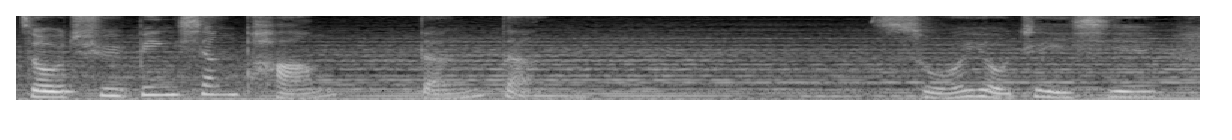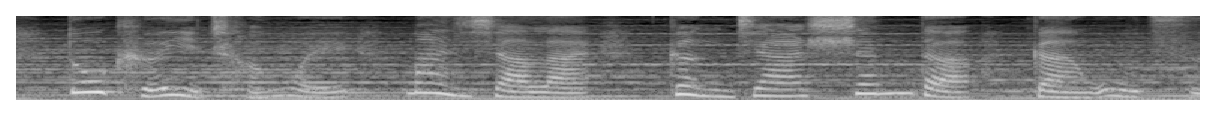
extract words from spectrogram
走去冰箱旁，等等。所有这些都可以成为慢下来、更加深的感悟此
